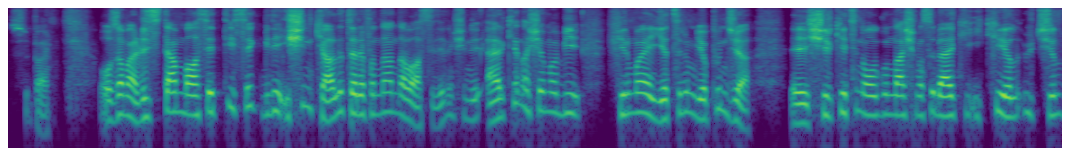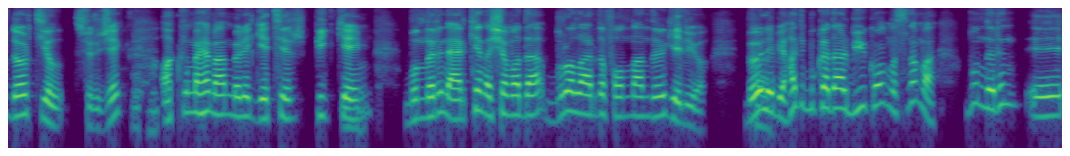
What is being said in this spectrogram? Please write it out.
Süper. O zaman riskten bahsettiysek bir de işin karlı tarafından da bahsedelim. Şimdi erken aşama bir firmaya yatırım yapınca e, şirketin olgunlaşması belki 2 yıl, 3 yıl, 4 yıl sürecek. Aklıma hemen böyle Getir, hı. Game bunların erken aşamada buralarda fonlandığı geliyor. Böyle Tabii. bir hadi bu kadar büyük olmasın ama bunların e,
